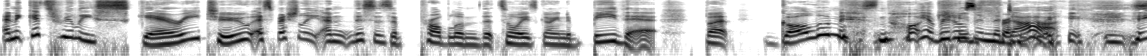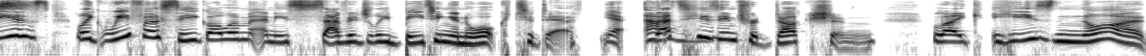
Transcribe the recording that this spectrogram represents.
And it gets really scary too, especially, and this is a problem that's always going to be there, but Gollum is not. Yeah, Riddles in the dark is- He is, like, we first see Gollum and he's savagely beating an orc to death. yeah. um, That's his introduction. Like, he's not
